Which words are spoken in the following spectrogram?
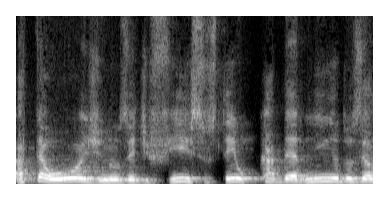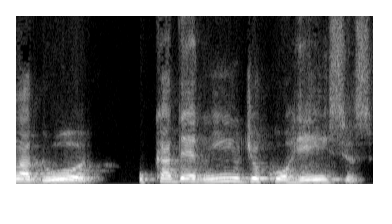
Até hoje, nos edifícios, tem o caderninho do zelador, o caderninho de ocorrências.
